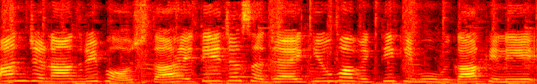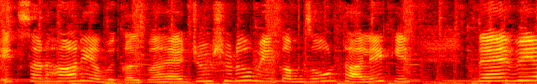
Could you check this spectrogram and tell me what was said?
अंजनाद्री पहुँचता है। तेजा सजा एक युवा व्यक्ति की भूमिका के लिए एक सराहनीय विकल्प है, जो शुरू में कमज़ोर था, लेकिन दैवीय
